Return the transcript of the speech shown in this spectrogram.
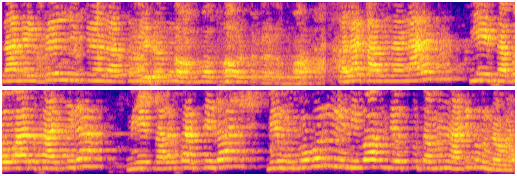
నాన్న ఇప్పుడేం చెప్పినాడు అర్థమైంది అలా కాదు నాన్న ఈ సభ వారు సాక్షిగా మీ తల సాక్షిగా మేము ముగ్గురు వివాహం చేసుకుంటామని అడిగి ఉన్నామంట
